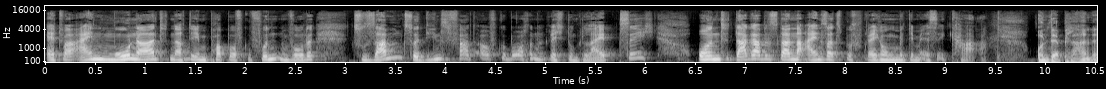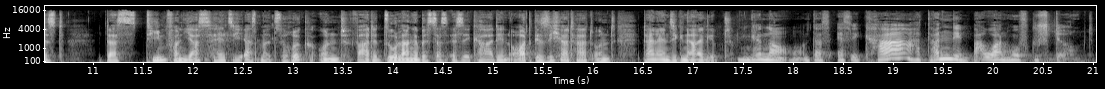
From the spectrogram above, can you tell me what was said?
etwa einen Monat nachdem Popov gefunden wurde, zusammen zur Dienstfahrt aufgebrochen Richtung Leipzig. Und da gab es dann eine Einsatzbesprechung mit dem SEK. Und der Plan ist, das Team von Jass hält sich erstmal zurück und wartet so lange, bis das SEK den Ort gesichert hat und dann ein Signal gibt. Genau. Und das SEK hat dann den Bauernhof gestürmt.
